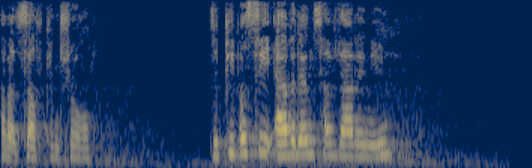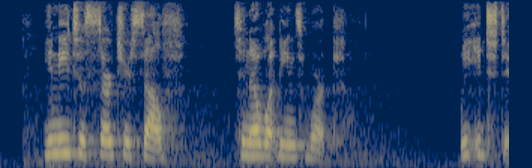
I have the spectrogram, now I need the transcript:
How about self control? Do people see evidence of that in you? You need to search yourself to know what needs work. We each do.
